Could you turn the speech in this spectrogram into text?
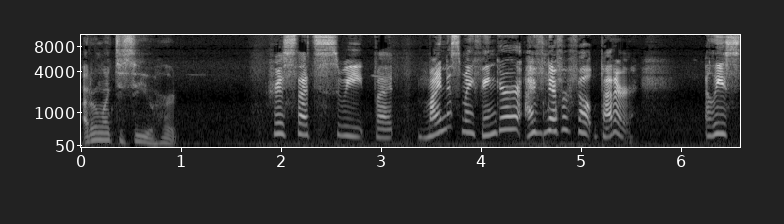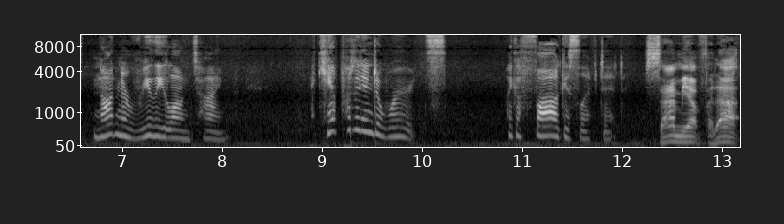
I don't like to see you hurt. Chris, that's sweet, but minus my finger, I've never felt better. At least, not in a really long time. I can't put it into words. Like a fog is lifted. Sign me up for that.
